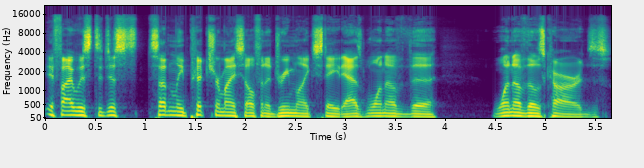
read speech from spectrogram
if I was to just suddenly picture myself in a dreamlike state as one of the one of those cards,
